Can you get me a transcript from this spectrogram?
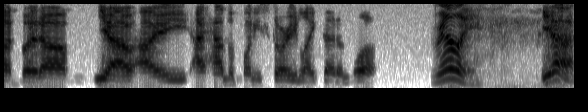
done. But um, yeah, I I have a funny story like that as well. really, Yeah,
